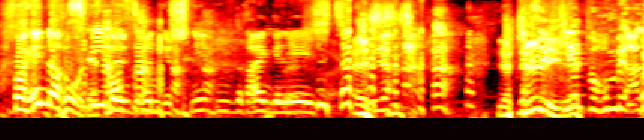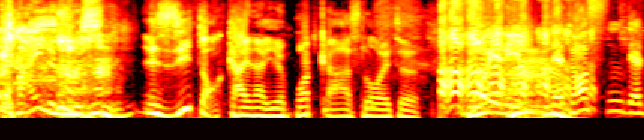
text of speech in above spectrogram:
Vorhin noch So, Zwiebeln drin geschnitten, reingelegt. Es ist, Das natürlich, erklärt, warum wir alle weinen müssen. es sieht doch keiner hier im Podcast, Leute. So, ihr Lieben, der Thorsten, der,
